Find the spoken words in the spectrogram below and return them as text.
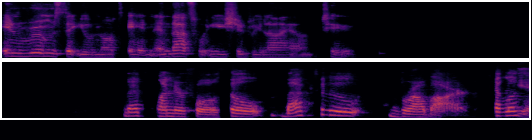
in rooms that you're not in. And that's what you should rely on too. That's wonderful. So back to Browbar. Tell us yeah.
